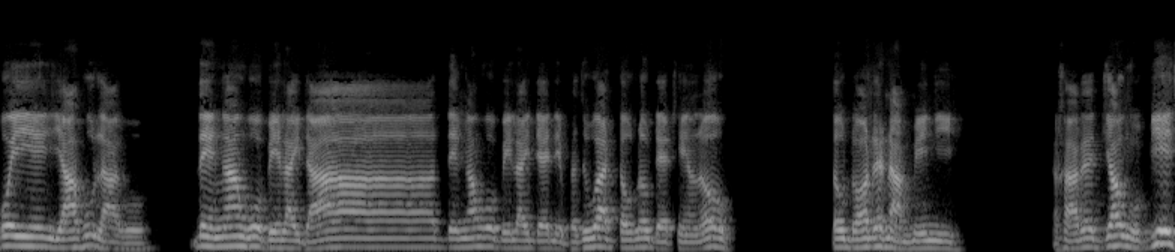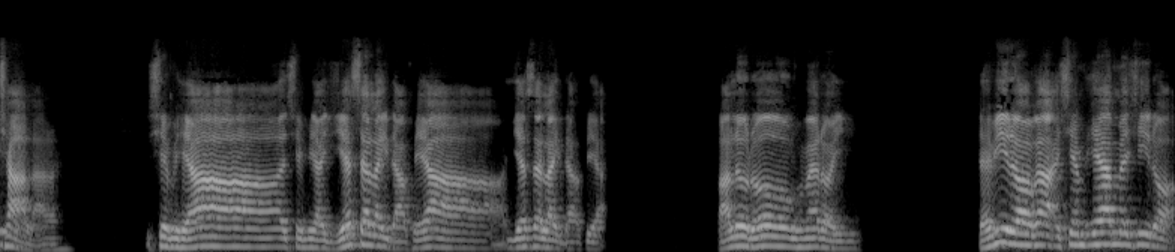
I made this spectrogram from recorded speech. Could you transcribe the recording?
ကိုရင်ရာဟုလာကိုသင်္ကန်းဝုတ်ပေးလိုက်တာသင်္ကန်းဝုတ်ပေးလိုက်တဲ့နေ့ဘသူကတုံလို့တယ်ထင်လို့ သုတ်တော်ဒနာမင်းကြီးအခါတည်းကြောင်းကိုပြေးချလာရှင်ဘုရားရှင်ဘုရားရက်ဆက်လိုက်တာဘုရားရက်ဆက်လိုက်တာဘုရားဘာလို့တော့ခမတော်ကြီးတပည့်တော်ကအရှင်ဘုရားမရှိတော့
